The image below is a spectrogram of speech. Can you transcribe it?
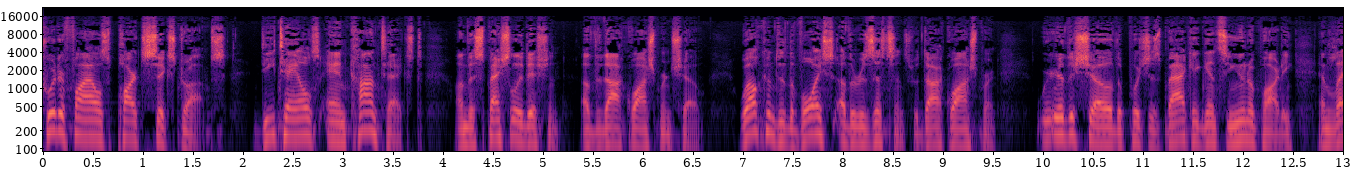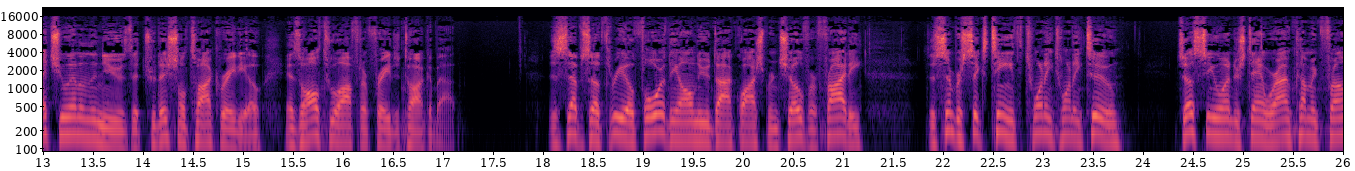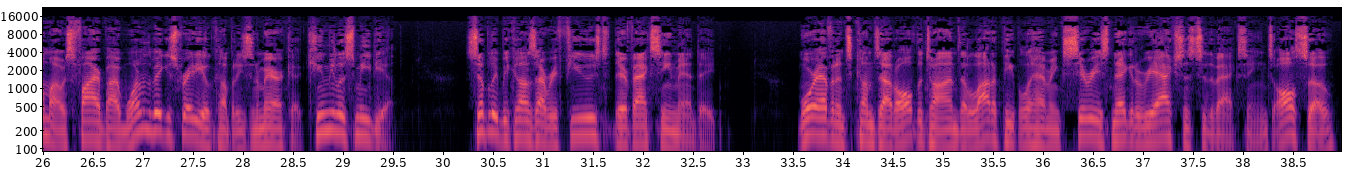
Twitter Files Part 6 drops. Details and context on the special edition of The Doc Washburn Show. Welcome to the Voice of the Resistance with Doc Washburn. We're the show that pushes back against the uniparty and lets you in on the news that traditional talk radio is all too often afraid to talk about. This is episode 304 of the all new Doc Washburn Show for Friday, December 16th, 2022. Just so you understand where I'm coming from, I was fired by one of the biggest radio companies in America, Cumulus Media simply because I refused their vaccine mandate. More evidence comes out all the time that a lot of people are having serious negative reactions to the vaccines. Also,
